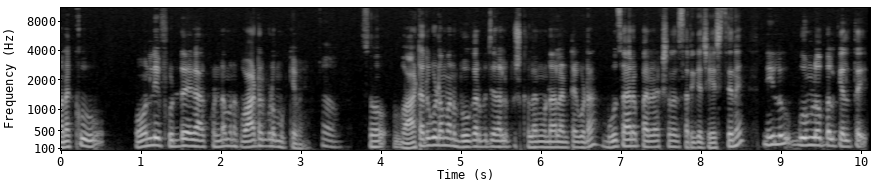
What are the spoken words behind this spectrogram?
మనకు ఓన్లీ ఫుడ్ కాకుండా మనకు వాటర్ కూడా ముఖ్యమే. సో వాటర్ కూడా మన భూగర్భ జలాలు పుష్కలంగా ఉండాలంటే కూడా భూసార పరిరక్షణ సరిగ్గా చేస్తేనే నీళ్ళు భూమి లోపలికి వెళ్తాయి.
